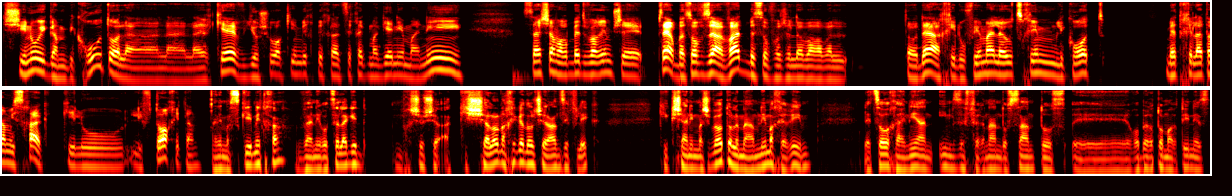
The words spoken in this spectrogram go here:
שינוי, גם ביקרו אותו לה, לה, להרכב, יהושע קימיך בכלל שיחק מגן ימני, עשה שם הרבה דברים ש... בסדר, בסוף זה עבד בסופו של דבר, אבל אתה יודע, החילופים האלה היו צריכים לקרות בתחילת המשחק, כאילו, לפתוח איתם. אני מסכים איתך, ואני רוצה להגיד, אני חושב שהכישלון הכי גדול של אנזי פליק, כי כשאני משווה אותו למאמנים אחרים, לצורך העניין, אם זה פרננדו סנטוס, אה, רוברטו מרטינז,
